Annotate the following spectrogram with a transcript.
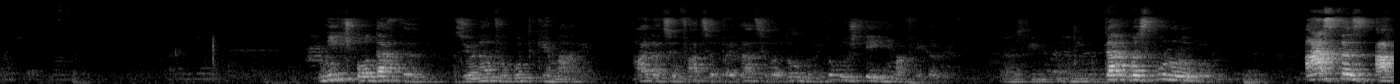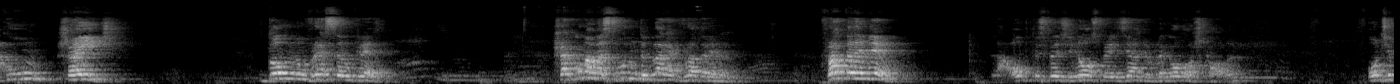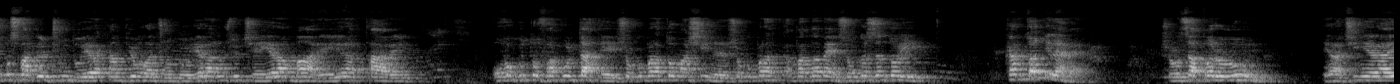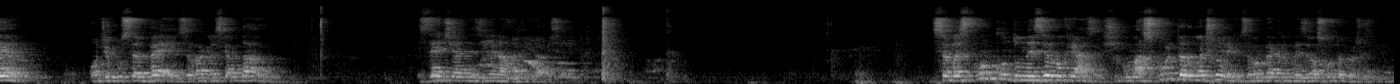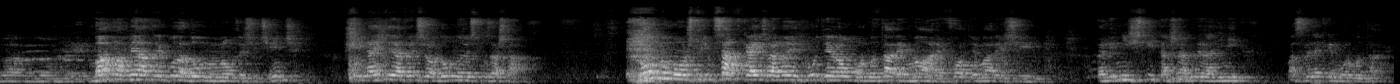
Niciodată eu n-am făcut chemare. Haideți în față, predați-vă Domnului. Domnul știe inima fiecăruia. Dar vă spun un lucru. Astăzi, acum și aici. Domnul vrea să lucreze. Și acum vă spun întâmplarea cu fratele meu. Fratele meu, la 18-19 ani, eu plecau la școală, a început să facă judo, era campion la judo, era nu știu ce, era mare, era tare. A făcut o facultate, și-a cumpărat o mașină, și-a cumpărat apartament, și-a căsătorit. Cam toate le avea. Și-a lăsat părul lung. Era cine era el. A început să bei, să facă scandalul. Zece ani de zile n-am mai venit la biserică. Să vă spun cum Dumnezeu lucrează și cum ascultă rugăciunile, că se vorbea că Dumnezeu ascultă rugăciunile. Mama mea a trecut la Domnul în 85 și înainte de a trece la Domnul, i-a spus așa. Domnul m-a înștiințat că aici la noi în curte era o mormântare mare, foarte mare și liniștit, așa, nu era nimic. Va să vedea că e mormântare.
